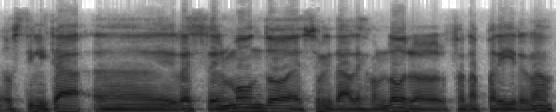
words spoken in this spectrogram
ostilità, eh, il resto del mondo è solidale con loro, lo fanno apparire, no?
